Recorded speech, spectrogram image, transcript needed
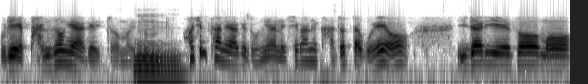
우리의 반성해야 될 점을 좀 음. 허심탄회하게 논의하는 시간을 가졌다고 해요. 이 자리에서 뭐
